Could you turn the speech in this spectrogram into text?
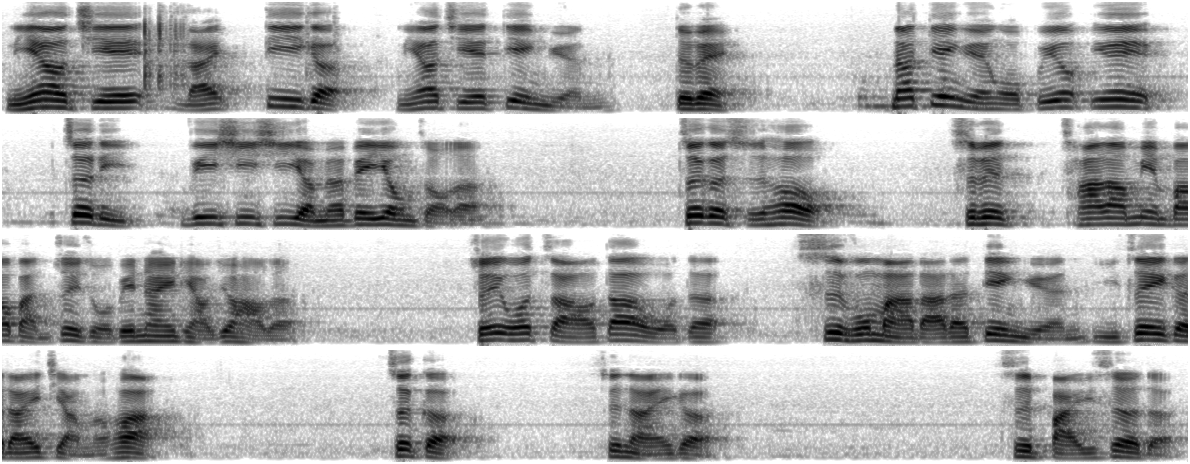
你要接来第一个，你要接电源，对不对？那电源我不用，因为这里 VCC 有没有被用走了？这个时候是不是插到面包板最左边那一条就好了？所以我找到我的伺服马达的电源，以这个来讲的话，这个是哪一个？是白色的，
